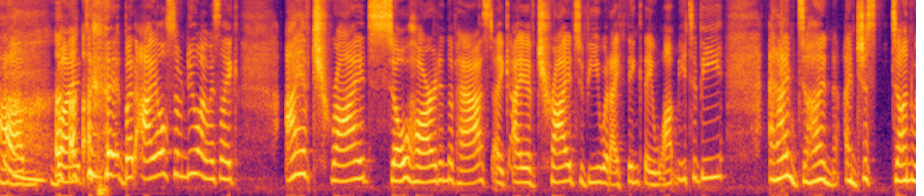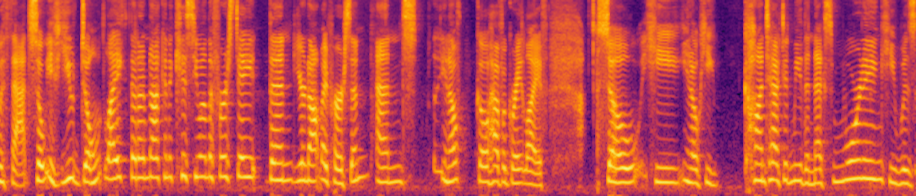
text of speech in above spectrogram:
Um, but but I also knew I was like. I have tried so hard in the past. Like I have tried to be what I think they want me to be, and I'm done. I'm just done with that. So if you don't like that I'm not going to kiss you on the first date, then you're not my person and you know, go have a great life. So he, you know, he contacted me the next morning. He was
